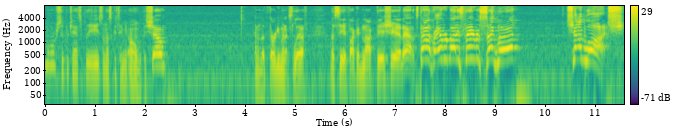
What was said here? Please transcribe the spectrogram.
More super chats, please. And let's continue on with the show. Got another 30 minutes left. Let's see if I can knock this shit out. It's time for everybody's favorite segment Chud Watch.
